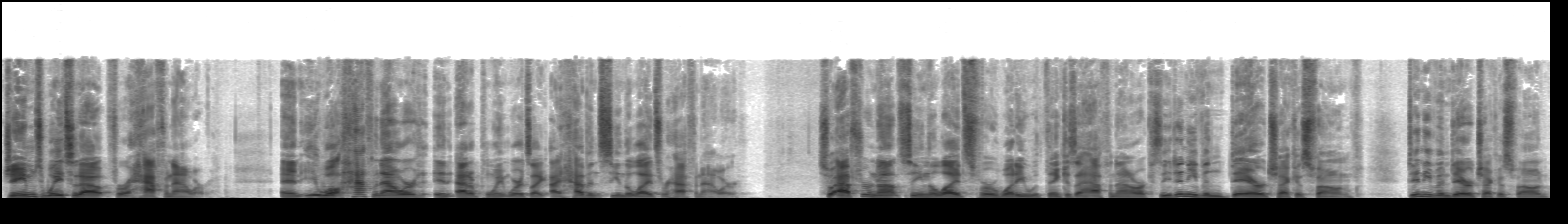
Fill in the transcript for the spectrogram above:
James waits it out for a half an hour. And, he, well, half an hour in, at a point where it's like, I haven't seen the lights for half an hour. So after not seeing the lights for what he would think is a half an hour, because he didn't even dare check his phone, didn't even dare check his phone,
